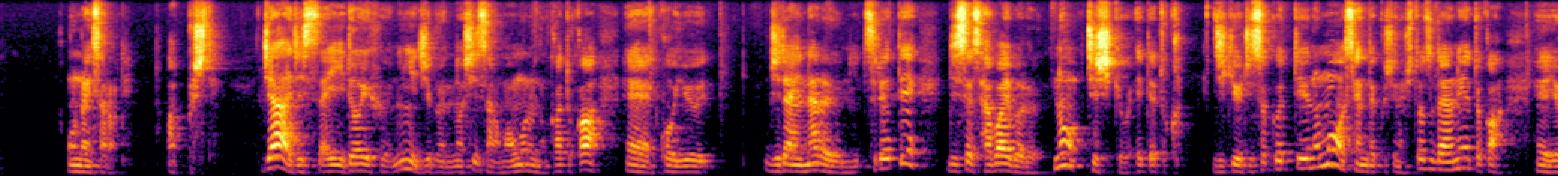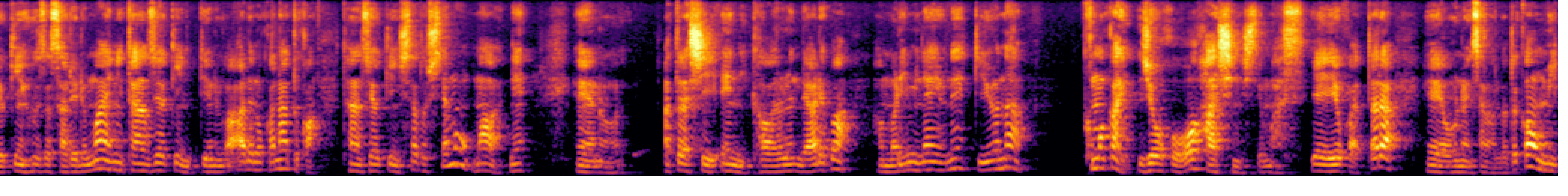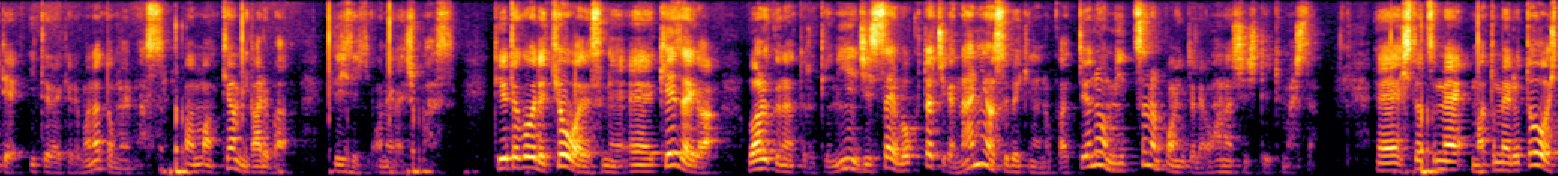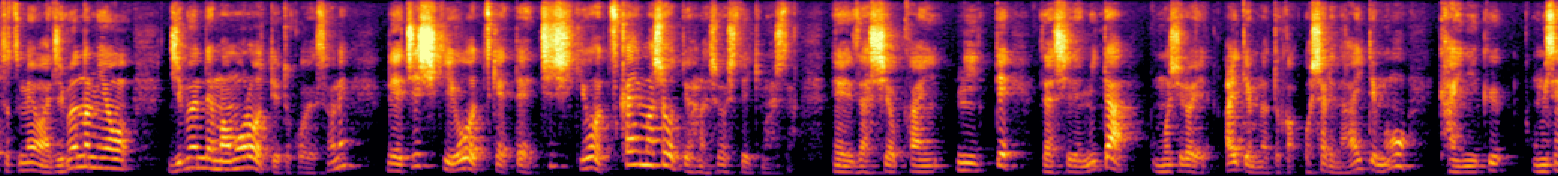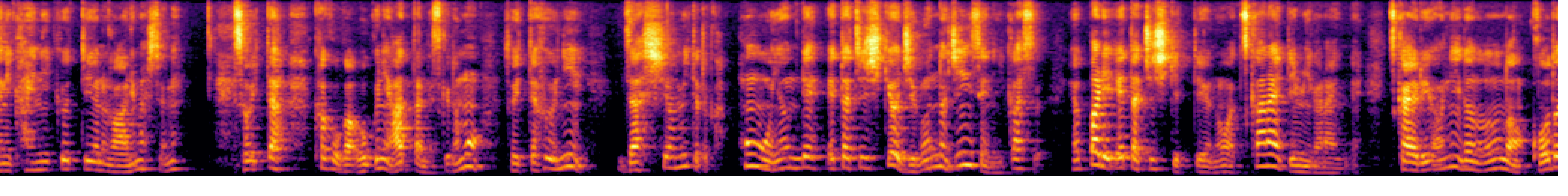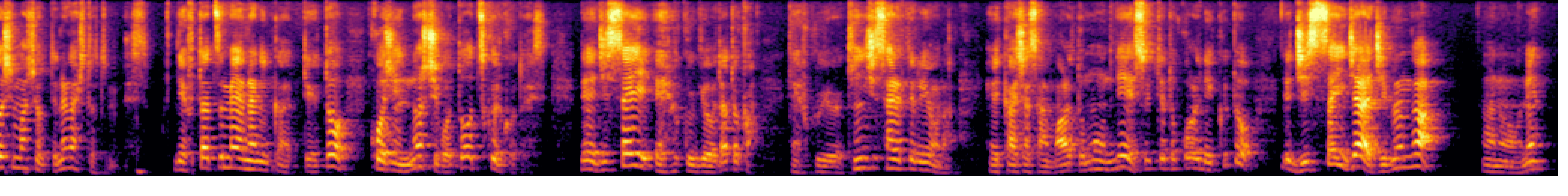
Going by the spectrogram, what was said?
ー、オンラインサロンでアップして。じゃあ実際どういうふうに自分の資産を守るのかとか、えー、こういう時代になるにつれて、実際サバイバルの知識を得てとか、自給自足っていうのも選択肢の一つだよねとか、えー、預金封鎖される前にタンス預金っていうのがあるのかなとか、タンス預金したとしても、まあね、えー、あの、新しい円に変わるんであれば、あんまり意味ないよねっていうような細かい情報を発信してます。えー、よかったら、えー、オンラインサロンだとかを見ていただければなと思います。まあまあ、興味があれば、ぜひぜひお願いします。っていうところで今日はですね、えー、経済が悪くなった時に実際僕たちが何をすべきなのかっていうのを3つのポイントでお話ししていきました。えー、一つ目、まとめると、一つ目は自分の身を自分で守ろうっていうところですよね。で、知識をつけて、知識を使いましょうっていう話をしていきました。で、雑誌を買いに行って、雑誌で見た面白いアイテムだとか、おしゃれなアイテムを買いに行く、お店に買いに行くっていうのがありましたね。そういった過去が僕にはあったんですけども、そういった風に雑誌を見てとか本を読んで得た知識を自分の人生に活かす。やっぱり得た知識っていうのは使わないと意味がないんで、使えるようにどんどんどんどん行動しましょうっていうのが一つ目です。で、二つ目は何かっていうと、個人の仕事を作ることです。で、実際、副業だとか、副業が禁止されてるような会社さんもあると思うんで、そういったところでいくと、で実際じゃあ自分が、あのね、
